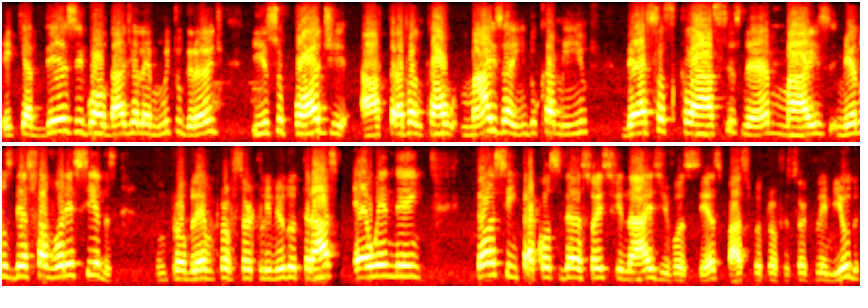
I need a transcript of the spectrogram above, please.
em que a desigualdade ela é muito grande, e isso pode atravancar mais ainda o caminho dessas classes né, mais menos desfavorecidas. Um problema que o professor Climildo traz é o Enem. Então, assim, para considerações finais de vocês, passo para o professor Clemildo,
